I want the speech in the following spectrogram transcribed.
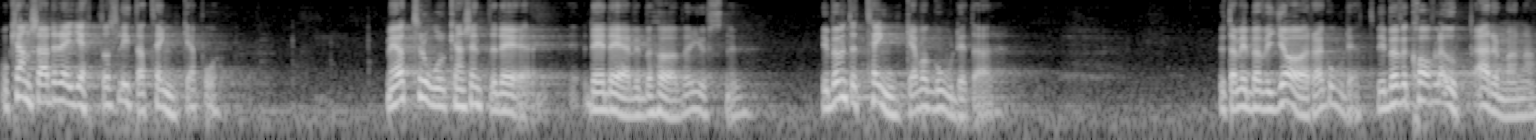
Och kanske hade det gett oss lite att tänka på. Men jag tror kanske inte det, det är det vi behöver just nu. Vi behöver inte tänka vad godhet är. Utan vi behöver göra godhet. Vi behöver kavla upp ärmarna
